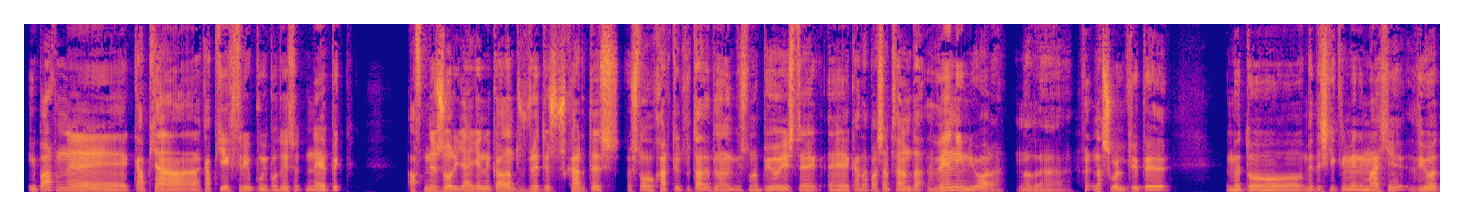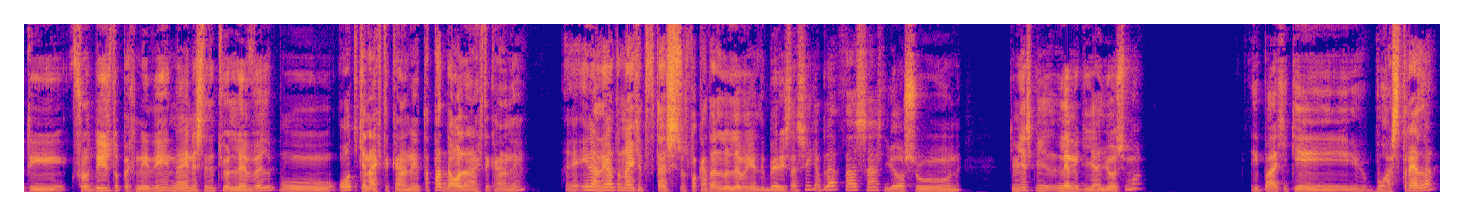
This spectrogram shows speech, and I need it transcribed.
Υπάρχουν ε, κάποια, κάποιοι εχθροί που υποτίθεται ότι είναι epic. Αυτή είναι ζόρια. Γενικά, όταν τους βρείτε στους χάρτες, στο χάρτη του τάδε πλανήτη στον οποίο είστε, ε, κατά πάσα πιθανότητα δεν είναι η ώρα να, να ασχοληθείτε με, το, με τη συγκεκριμένη μάχη, διότι φροντίζει το παιχνίδι να είναι σε τέτοιο level που ό,τι και να έχετε κάνει, τα πάντα όλα να έχετε κάνει, ε, είναι αδύνατο να έχετε φτάσει στο κατάλληλο level για την περίσταση και απλά θα σας λιώσουν. Και μιας και λέμε και για λιώσιμο, υπάρχει και η Μπουαστρέλα,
